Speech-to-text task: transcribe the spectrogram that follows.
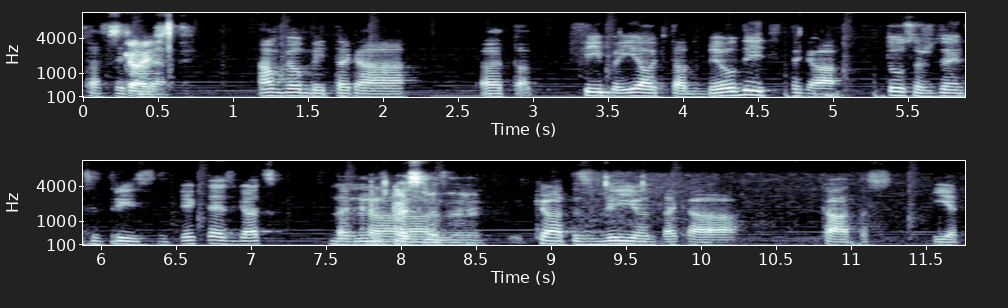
Tas ir skaisti. Man vēl bija tā kā tā, FIBA ielikt tādu bildīti, tā kā 1935. gads. Tā kā, mm. Kā tas bija un kā, kā tas iet,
